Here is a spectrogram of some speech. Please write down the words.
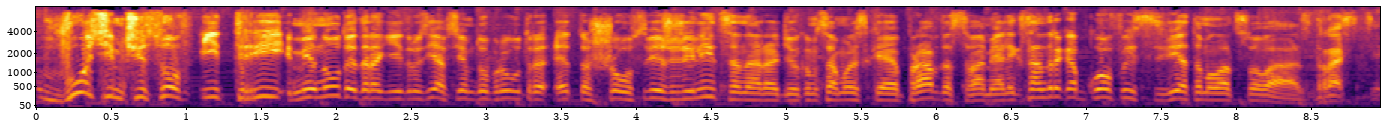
8 часов и 3 минуты, дорогие друзья. Всем доброе утро. Это шоу «Свежие лица» на радио «Комсомольская правда». С вами Александр Капков и Света Молодцова. Здрасте.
